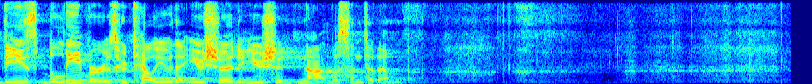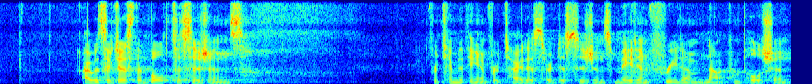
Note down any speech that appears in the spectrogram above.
these believers who tell you that you should, you should not listen to them. I would suggest that both decisions for Timothy and for Titus are decisions made in freedom, not compulsion.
